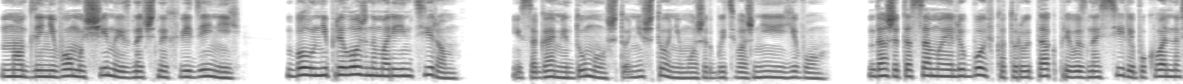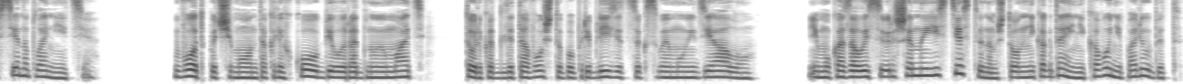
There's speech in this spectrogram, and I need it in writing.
Но для него мужчина из ночных видений был непреложным ориентиром, и Сагами думал, что ничто не может быть важнее его. Даже та самая любовь, которую так превозносили буквально все на планете. Вот почему он так легко убил родную мать только для того, чтобы приблизиться к своему идеалу. Ему казалось совершенно естественным, что он никогда и никого не полюбит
